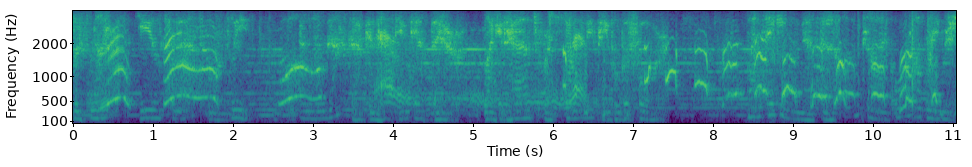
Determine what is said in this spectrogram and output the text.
or sleepless nights, you will sleep. And Lunesta can you get there, like it has for so many people before. When taking operate machine.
